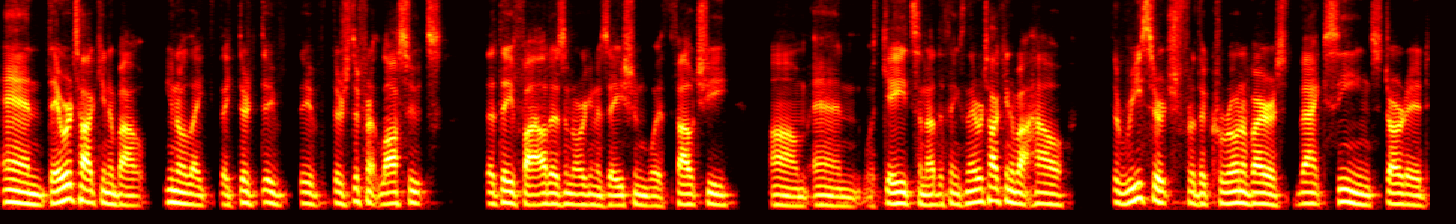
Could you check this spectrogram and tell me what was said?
and they were talking about you know, like like they're, they've they've there's different lawsuits that they filed as an organization with Fauci um, and with Gates and other things, and they were talking about how the research for the coronavirus vaccine started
